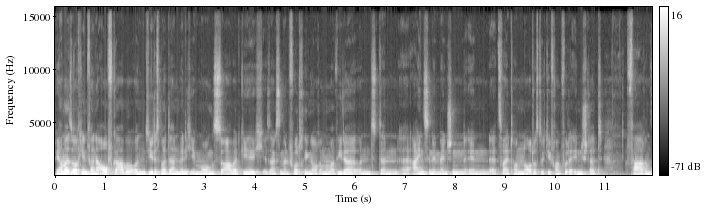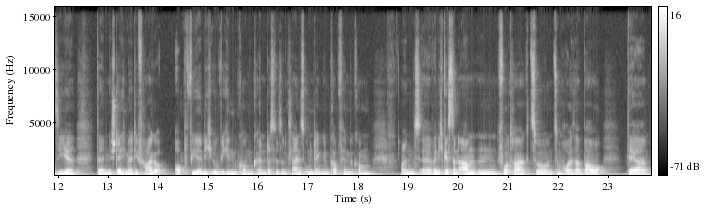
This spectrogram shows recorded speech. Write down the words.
Wir haben also auf jeden Fall eine Aufgabe und jedes Mal dann, wenn ich eben morgens zur Arbeit gehe, ich sage es in meinen Vorträgen auch immer mal wieder und dann äh, einzelne Menschen in äh, zwei Tonnen Autos durch die Frankfurter Innenstadt fahren sehe, dann stelle ich mir halt die Frage, ob wir nicht irgendwie hinbekommen können, dass wir so ein kleines Umdenken im Kopf hinbekommen. Und äh, wenn ich gestern Abend einen Vortrag zu, zum Häuserbau, der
